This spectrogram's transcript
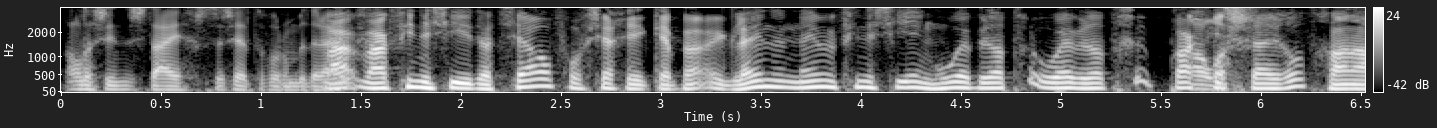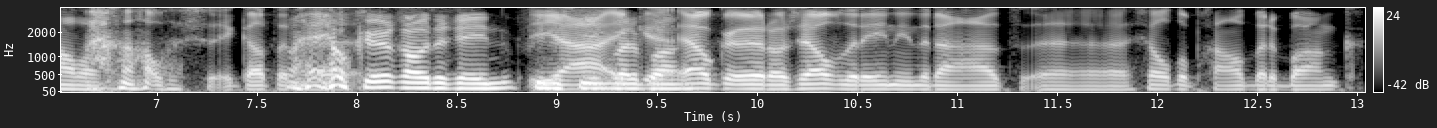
alles in de stijgers te zetten voor een bedrijf. Maar, maar financier je dat zelf? Of zeg je, ik, heb een, ik leen, neem een financiering. Hoe heb je dat, hoe heb je dat praktisch Alles. geregeld? Gewoon alles. alles. Ik had een, eh, elke euro erin, financiering ja, bij ik, de bank. elke euro zelf erin, inderdaad. Geld opgehaald bij de bank,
